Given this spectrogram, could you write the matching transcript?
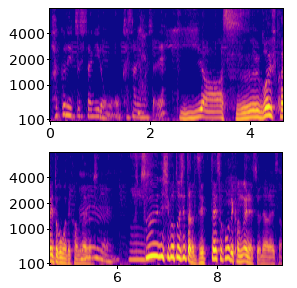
白熱した議論を重ねましたね。ーいやーすごい深いところまで考えるんですね。うんね普通に仕事してたら絶対そこまで考えないですよね新井さん。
